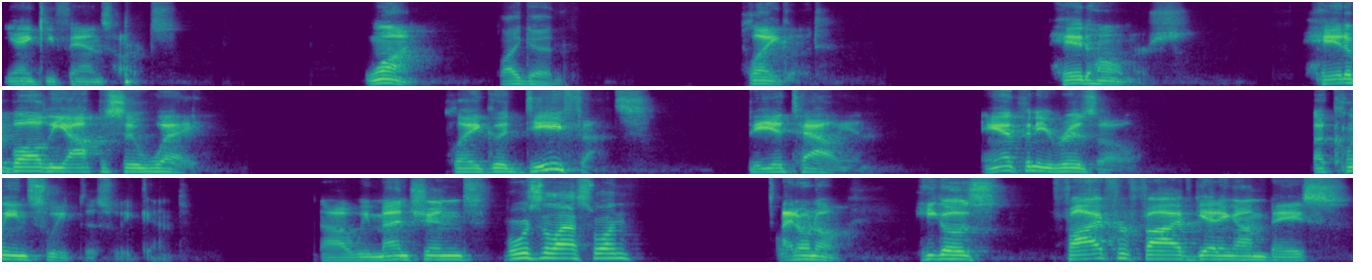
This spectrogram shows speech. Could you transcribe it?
Yankee fans' hearts. One, Play good. play good. Hit homers. Hit a ball the opposite way. Play good defense. Be Italian. Anthony Rizzo, a clean sweep this weekend. Uh, we mentioned, What was the last one? I don't know, he goes five for five getting on base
